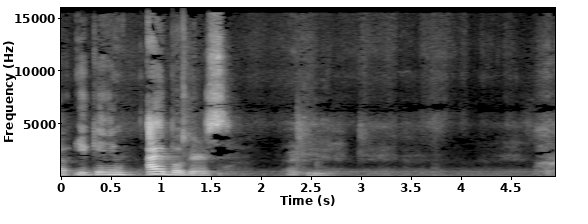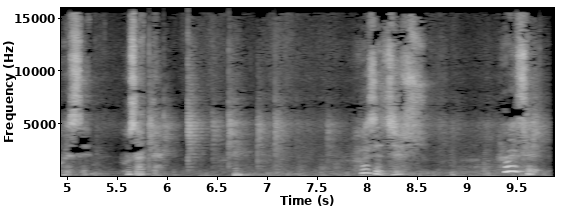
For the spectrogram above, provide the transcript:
Oh, you're getting eye boogers. I eat it. Who is it? Who's out there? Who is it, Zeus? Who is it?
